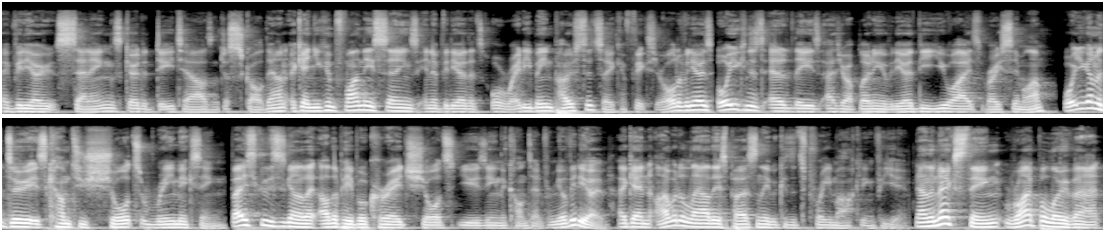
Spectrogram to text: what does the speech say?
a video settings, go to details and just scroll down. Again, you can find these settings in a video that's already been posted. So you can fix your older videos or you can just edit these as you're uploading a video. The UI is very similar. What you're going to do is come to shorts remixing. Basically, this is going to let other people create shorts using the content from your video. Again, I would allow this personally because it's free marketing for you. Now, the next thing right below that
